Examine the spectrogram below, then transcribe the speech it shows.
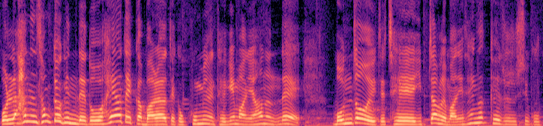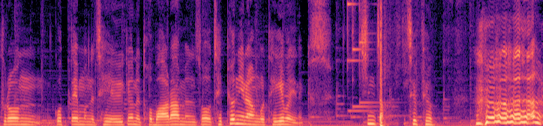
원래 하는 성격인데도 해야 될까 말아야 될까 고민을 되게 많이 하는데 먼저 이제 제 입장을 많이 생각해 주시고 그런 것 때문에 제 의견을 더 말하면서 제 편이라는 걸 되게 많이 느꼈어요. 진짜 제 편.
